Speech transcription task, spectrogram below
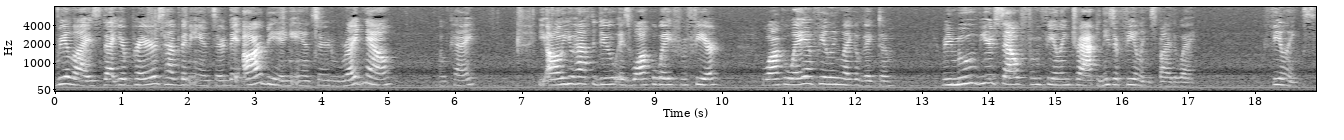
Realize that your prayers have been answered. They are being answered right now. Okay? All you have to do is walk away from fear. Walk away of feeling like a victim. Remove yourself from feeling trapped. And these are feelings, by the way. Feelings.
